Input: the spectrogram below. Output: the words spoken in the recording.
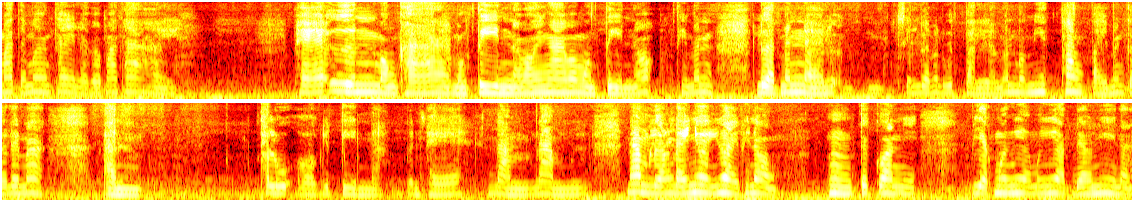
มาแต่เมืองไทยแล้วก็มาท่าให้แผลอื่นมองขาน่ะมองตีนนะว่าง่ายๆว่ามองตีนเนาะ ที่มันเลือดมันเลือดเส้นเลือดมันอุดตันแล้ว มันบ่มีทางไปมันก็เลยมาอันทะลุออกอยู่ตีนน่ะ เป็นแผลน้ำน้ำน้ำเหลืองไหลย่อยย่อยพี่น้อง อืม แต่ก่อนนี่เปียกมือเงียกมือเงียกเดี๋ยวนี้นะ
